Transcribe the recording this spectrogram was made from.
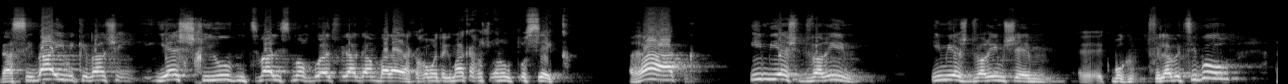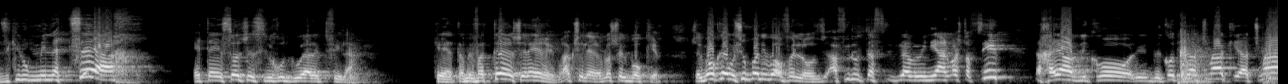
והסיבה היא מכיוון שיש חיוב מצווה לסמוך גאולה לתפילה גם בלילה, ככה אומרת הגמרא, ככה שולחן הוא פוסק. רק אם יש דברים, אם יש דברים שהם אה, כמו תפילה בציבור, אז זה כאילו מנצח את היסוד של סמיכות גאולה לתפילה. כן, אתה מוותר של ערב, רק של ערב, לא של בוקר. של בוקר בשום פנים ואופן לא, אפילו תפילה במניין, מה שתפסיד, אתה חייב לקרוא, ברכות קריאת שמע, קריאת שמע,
